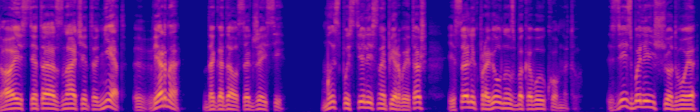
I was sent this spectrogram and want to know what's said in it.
То есть это значит нет, верно? догадался Джесси. Мы спустились на первый этаж, и Салик провел нас в боковую комнату. Здесь были еще двое,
